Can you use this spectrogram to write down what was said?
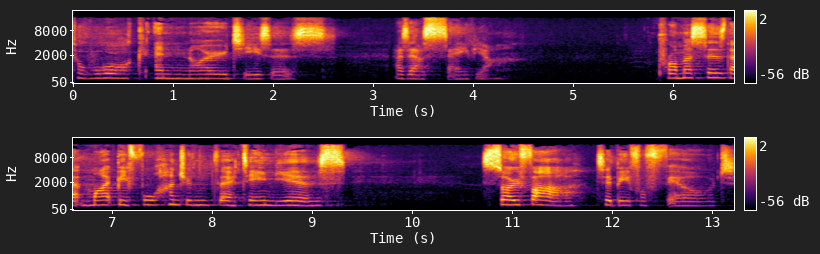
to walk and know Jesus as our Savior. Promises that might be 413 years so far to be fulfilled.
